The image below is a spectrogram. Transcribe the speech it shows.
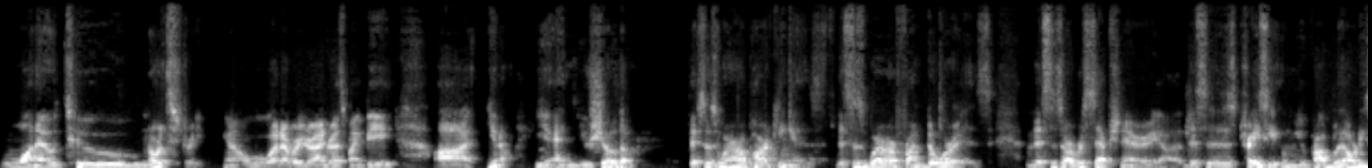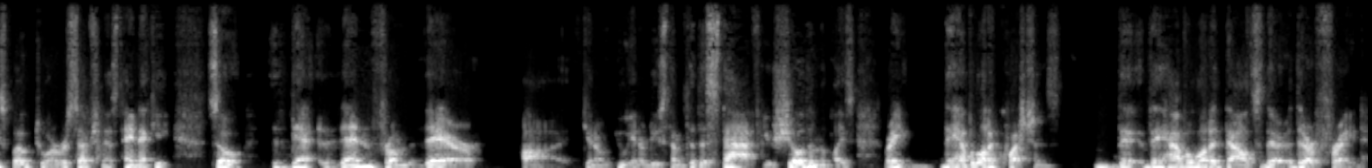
102 North Street, you know, whatever your address might be, uh, you know, and you show them this is where our parking is. This is where our front door is. This is our reception area. This is Tracy, whom you probably already spoke to, our receptionist. Hey, Nikki. So that then from there, uh, you know, you introduce them to the staff. You show them the place, right? They have a lot of questions. They they have a lot of doubts. They're they're afraid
